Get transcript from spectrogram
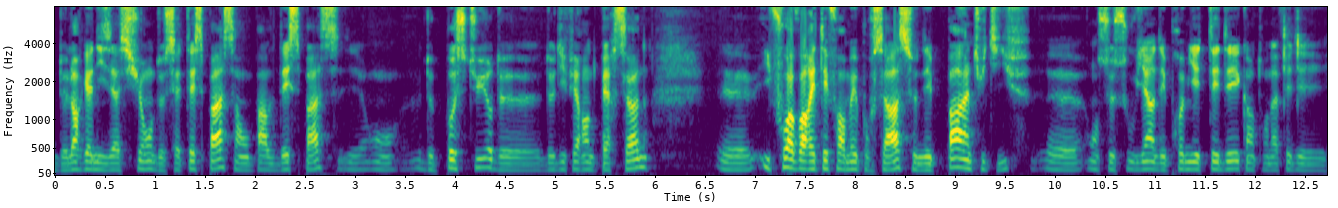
de l'organisation de cet espace. On parle d'espace, de posture de, différentes personnes. Euh, il faut avoir été formé pour ça. Ce n'est pas intuitif. Euh, on se souvient des premiers TD quand on a fait des,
